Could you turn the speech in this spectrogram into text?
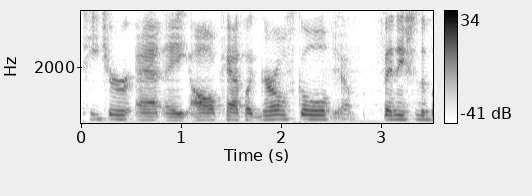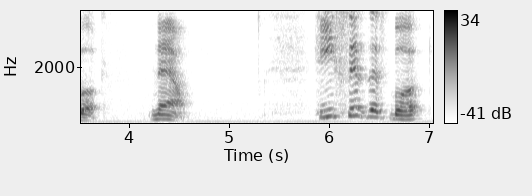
teacher at a all Catholic girls' school. Yeah. Finished the book. Now, he sent this book,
